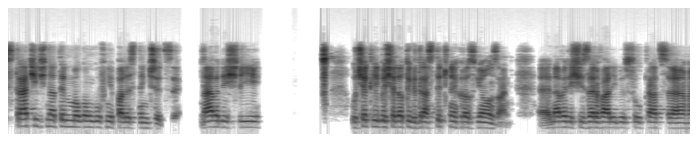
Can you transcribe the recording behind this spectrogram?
stracić na tym mogą głównie Palestyńczycy. nawet jeśli uciekliby się do tych drastycznych rozwiązań, e, nawet jeśli zerwaliby współpracę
